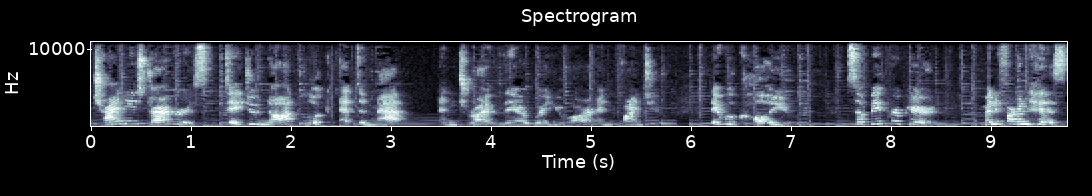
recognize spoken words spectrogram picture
Chinese drivers, they do not look at the map and drive there where you are and find you. They will call you. So be prepared. Many foreigners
